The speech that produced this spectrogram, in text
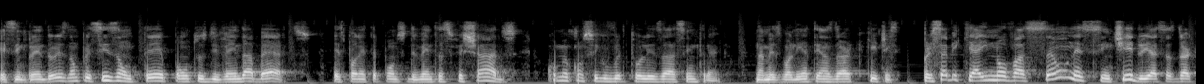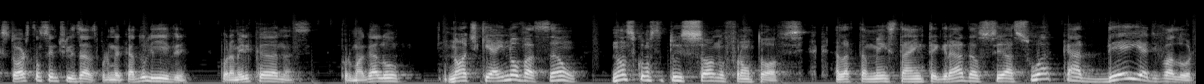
Esses empreendedores não precisam ter pontos de venda abertos, eles podem ter pontos de vendas fechados. Como eu consigo virtualizar essa entrega? Na mesma linha tem as dark kitchens. Percebe que a inovação nesse sentido, e essas dark stores estão sendo utilizadas por Mercado Livre, por Americanas, por Magalu. Note que a inovação não se constitui só no front office, ela também está integrada ao ser a sua cadeia de valor.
